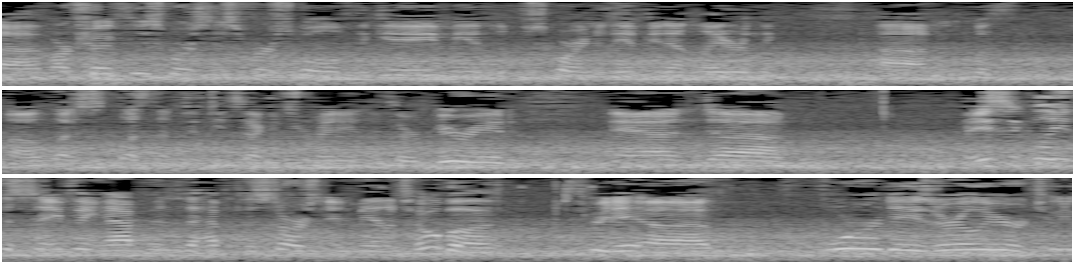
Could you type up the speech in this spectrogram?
uh, Mark Scheifele scores his first goal of the game. He ended up scoring to the empty net later in the, um, with uh, less less than 15 seconds remaining in the third period, and uh, basically the same thing happened that happened to the Stars in Manitoba three day, uh, four days earlier, or two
